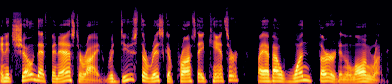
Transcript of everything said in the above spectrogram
and it showed that finasteride reduced the risk of prostate cancer by about one third in the long run.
